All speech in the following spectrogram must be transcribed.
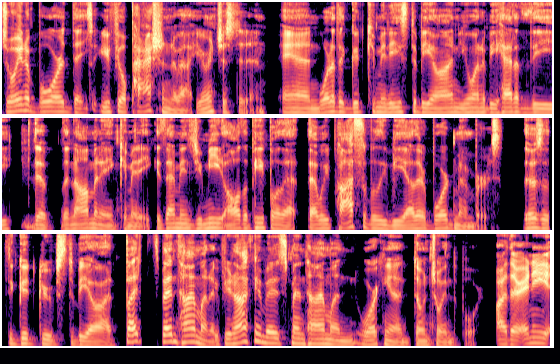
join a board that you feel passionate about, you're interested in. And what are the good committees to be on? You want to be head of the the, the nominating committee because that means you meet all the people that that would possibly be other board members. Those are the good groups to be on. But spend time on it. If you're not going to spend time on working on it, don't join the board. Are there any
